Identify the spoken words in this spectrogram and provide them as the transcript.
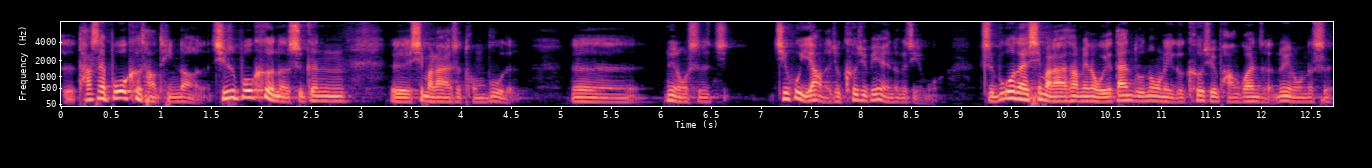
呃，他是在播客上听到的。其实播客呢是跟呃喜马拉雅是同步的，呃，内容是几几乎一样的，就科学边缘这个节目。只不过在喜马拉雅上面呢，我又单独弄了一个科学旁观者，内容呢是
